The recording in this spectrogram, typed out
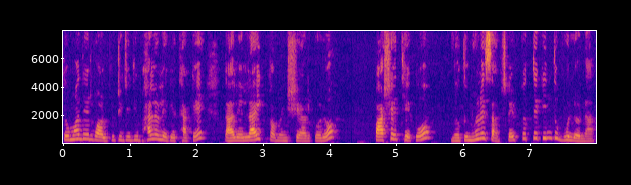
তোমাদের গল্পটি যদি ভালো লেগে থাকে, তাহলে লাইক কমেন্ট শেয়ার করো। পাশে থেকো, নতুন হলে সাবস্ক্রাইব করতে কিন্তু ভুলো না।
